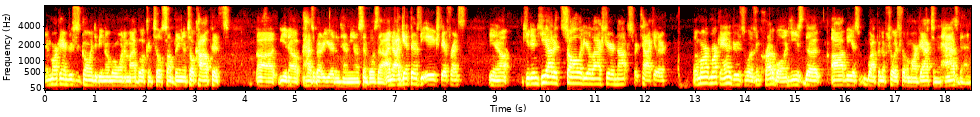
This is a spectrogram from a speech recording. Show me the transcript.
And Mark Andrews is going to be number one in my book until something until Kyle Pitts, uh, you know, has a better year than him. You know, simple as that. I know. I get there's the age difference. You know, he didn't. He had a solid year last year, not spectacular. But Mark Mark Andrews was incredible, and he's the obvious weapon of choice for Lamar Jackson and has been.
